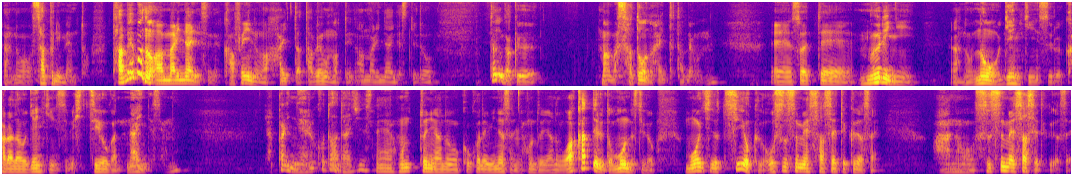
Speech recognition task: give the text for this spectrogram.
あのサプリメント食べ物はあんまりないですよねカフェインの入った食べ物っていうのはあんまりないですけどとにかくまあまあ砂糖の入った食べ物ね、えー、そうやって無理にあの脳を元気にする体を元気にする必要がないんですよね。やっぱり寝ることは大事ですね。本当にあのここで皆さんに本当にあの分かってると思うんですけどもう一度強くお勧めさせてください。あの勧めさせてください。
